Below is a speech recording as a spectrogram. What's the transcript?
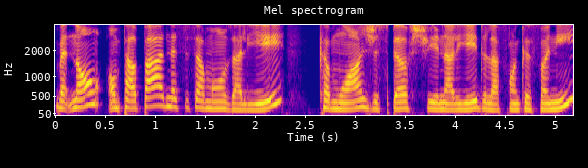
Maintenant, on ne parle pas nécessairement aux alliés, comme moi, j'espère que je suis un allié de la francophonie.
